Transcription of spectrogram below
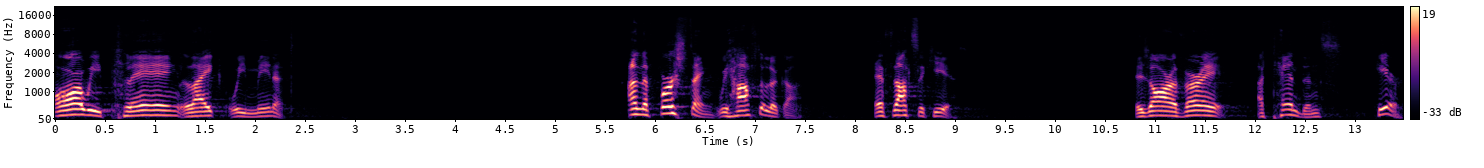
are we playing like we mean it? And the first thing we have to look at, if that's the case, is our very attendance here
